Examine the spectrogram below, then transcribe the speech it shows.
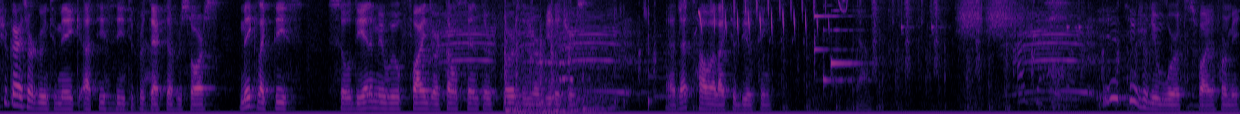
if you guys are going to make a TC to protect a resource, make like this, so the enemy will find your town center first and your villagers. Uh, that's how I like to build things. It usually works fine for me.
